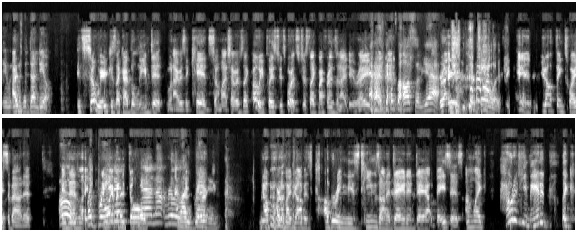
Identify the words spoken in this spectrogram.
it, it I- was a done deal. It's so weird because like I believed it when I was a kid so much. I was like, oh, he plays two sports just like my friends and I do, right? And That's then- awesome. Yeah. right? totally. As a kid, you don't think twice about it. Oh, And then, like, like now I'm an Brandon? adult, yeah, not really and I like work- Brandon. Now part of my job is covering these teams on a day in and day out basis. I'm like, how did he manage? Like,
